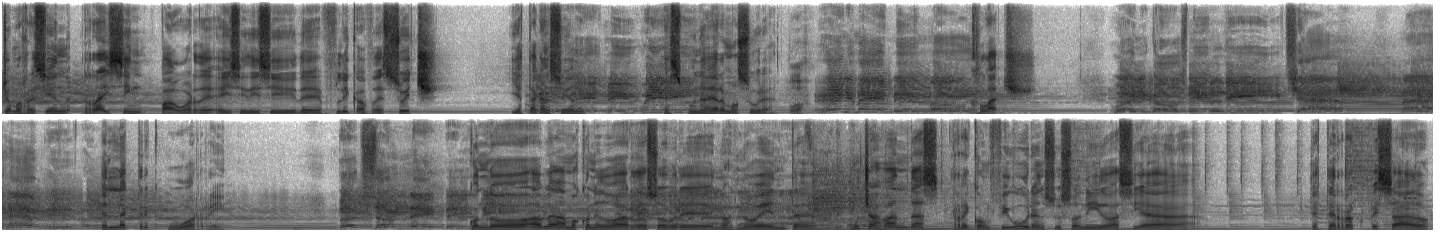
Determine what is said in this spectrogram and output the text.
Escuchamos recién Rising Power de ACDC de Flick of the Switch y esta canción es una hermosura. Oh, Clutch. Electric Worry. Cuando hablábamos con Eduardo sobre los 90, muchas bandas reconfiguran su sonido hacia este rock pesado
